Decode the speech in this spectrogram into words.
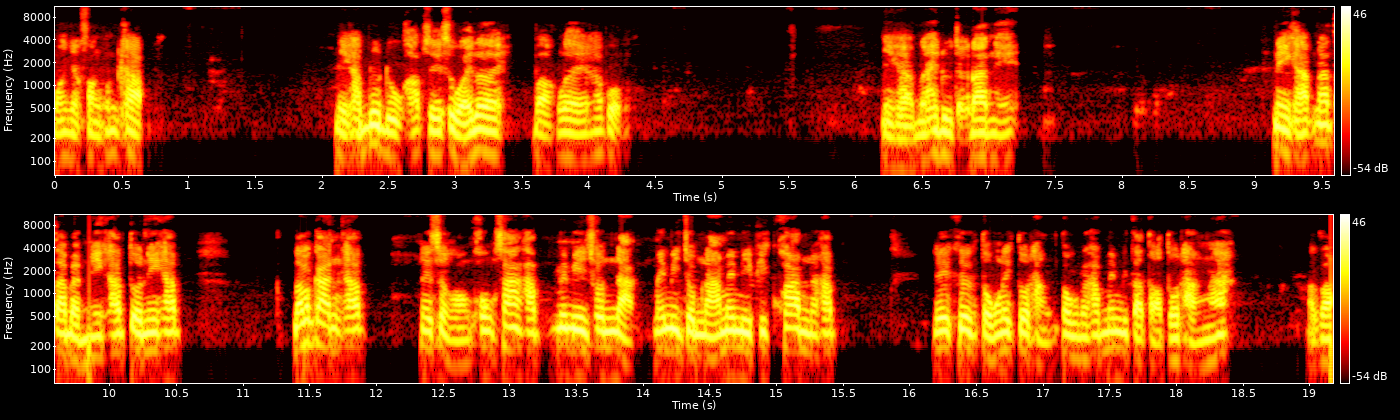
มองจากฝั่งคนขับ นี่ครับดูดูครับสวยๆเลย บอกเลยครับผม นี่ครับแล้วให้ดูจากด้านนี้ นี่ครับหน้าตาแบบนี้ครับ ตัวนี้ครับรับประกันครับ ในส่วนของโครงสร้างครับ ไม่มีชนหนัก ไม่มีจมน้ำไม่มีพลิกคว่ำนะครับ เลขเครื่องตรงเลขตัวถังตรงนะครับ ไม่มีตัดต่อตัวถังนะแล้วก็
